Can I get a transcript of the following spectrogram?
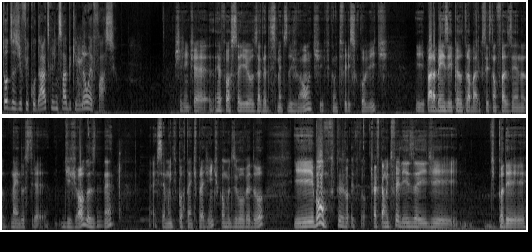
todas as dificuldades que a gente sabe que não é fácil. A gente é, reforça aí os agradecimentos do João, a gente fica muito feliz com o convite. E parabéns aí pelo trabalho que vocês estão fazendo na indústria de jogos, né? É, isso é muito importante pra gente como desenvolvedor. E, bom, a gente vai ficar muito feliz aí de, de poder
